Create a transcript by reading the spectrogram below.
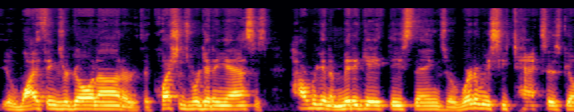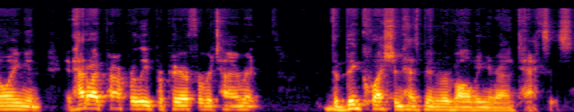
you know, why things are going on or the questions we're getting asked is how are we going to mitigate these things or where do we see taxes going and, and how do I properly prepare for retirement? The big question has been revolving around taxes.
